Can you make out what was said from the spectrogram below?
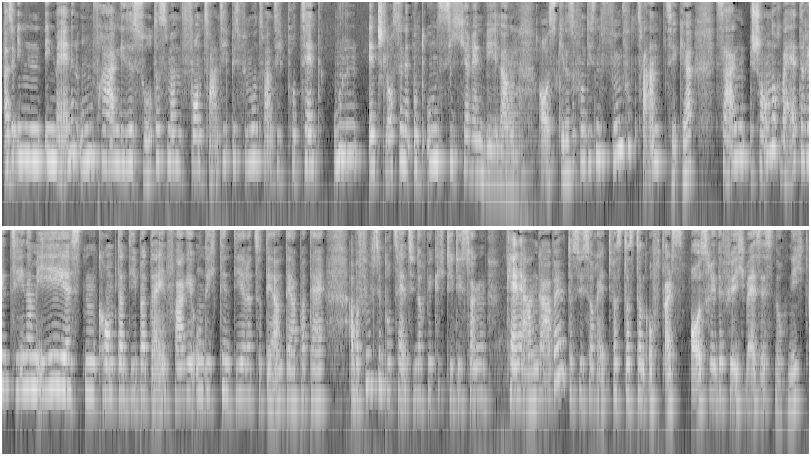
Also in, in meinen Umfragen ist es so, dass man von 20 bis 25 Prozent unentschlossenen und unsicheren Wählern mhm. ausgeht. Also von diesen 25 ja, sagen schon noch weitere 10 am ehesten kommt dann die Partei in Frage und ich tendiere zu der und der Partei. Aber 15 Prozent sind auch wirklich die, die sagen, keine Angabe. Das ist auch etwas, das dann oft als Ausrede für ich weiß es noch nicht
